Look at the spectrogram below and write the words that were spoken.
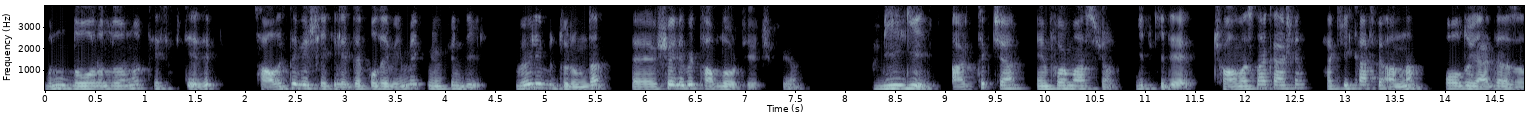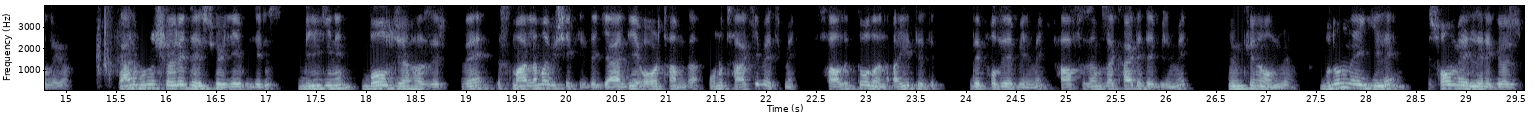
bunun doğruluğunu tespit edip sağlıklı bir şekilde depolayabilmek mümkün değil. Böyle bir durumda e, şöyle bir tablo ortaya çıkıyor. Bilgi arttıkça enformasyon gitgide çoğalmasına karşın hakikat ve anlam olduğu yerde azalıyor. Yani bunu şöyle de söyleyebiliriz. Bilginin bolca hazır ve ısmarlama bir şekilde geldiği ortamda onu takip etmek, sağlıklı olanı ayırt edip depolayabilmek, hafızamıza kaydedebilmek mümkün olmuyor. Bununla ilgili son verilere göz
